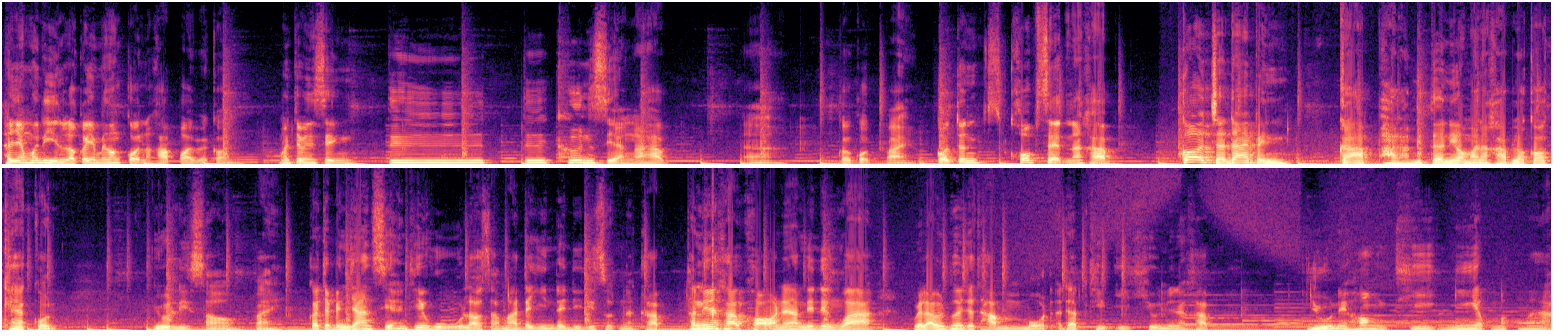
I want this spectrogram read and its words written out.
ถ้ายังไม่ได้ยินเราก็ยังไม่ต้องกดนะครับ ปล่อยไปก่อน มันจะเป็นเสียงตืดตืดขึ้นเสียงนะครับ อ่า ก็กดไป กดจนครบเสร็จนะครับ ก็จะได้เป็นกราฟพารามิเตอร์นี้ออกมานะครับ แล้วก็แค่กด mute result ไป ก็จะเป็นย่านเสียงที่หูเราสามารถได้ยินได้ดีที่สุดนะครับทั้งนี้นะครับขอแนะนำนิดนึงว่าเวลาเพื่อนๆจะทำโหมด adaptive EQ นี้นะครับอยู่ในห้องที่เงียบมาก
